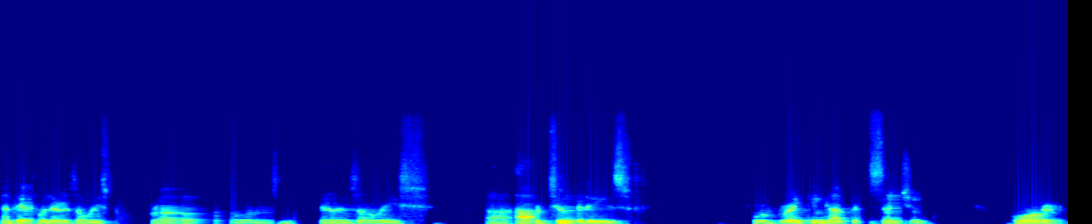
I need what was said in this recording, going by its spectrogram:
And therefore, there is always problems, there is always uh, opportunities for breaking up essentially. Or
